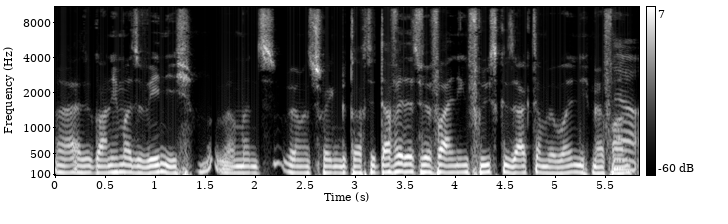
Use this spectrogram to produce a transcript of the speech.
Äh, Also gar nicht mal so wenig, wenn man es wenn man's streng betrachtet. Dafür, dass wir vor allen Dingen frühst gesagt haben, wir wollen nicht mehr fahren.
